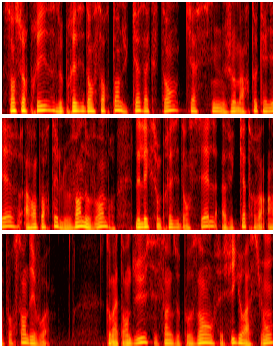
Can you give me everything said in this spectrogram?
Sans surprise, le président sortant du Kazakhstan, Kassim Jomart Tokayev, a remporté le 20 novembre l'élection présidentielle avec 81% des voix. Comme attendu, ces cinq opposants ont fait figuration,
